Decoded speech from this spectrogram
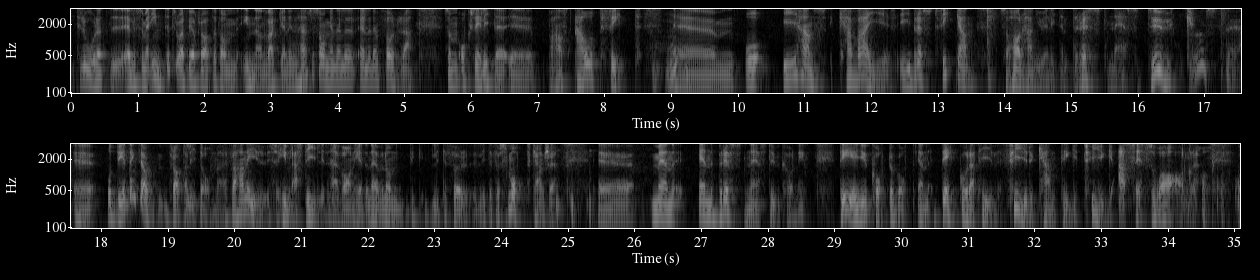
tror att, eller som jag inte tror att vi har pratat om innan, varken i den här säsongen eller, eller den förra. Som också är lite eh, på hans outfit. Ehm, och i hans kavaj, i bröstfickan, så har han ju en liten bröstnäsduk. Just det. Eh, och det tänkte jag prata lite om, för han är ju så himla stilig den här Vanheden, även om det är lite för, lite för smått kanske. Eh, men en bröstnäsduk, hörni, det är ju kort och gott en dekorativ fyrkantig tygaccessoar.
